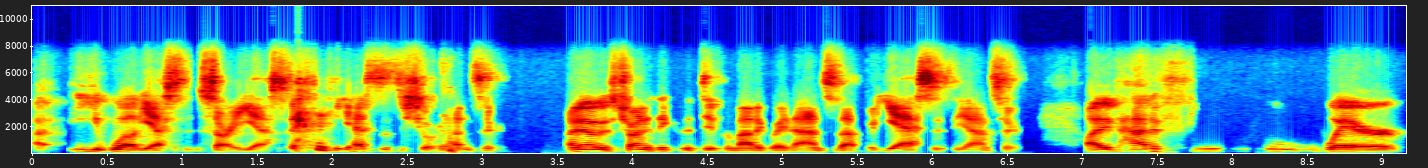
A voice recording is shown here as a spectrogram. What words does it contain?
Uh, well, yes. Sorry, yes, yes is the short answer. I know I was trying to think of the diplomatic way to answer that, but yes is the answer. I've had a few where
